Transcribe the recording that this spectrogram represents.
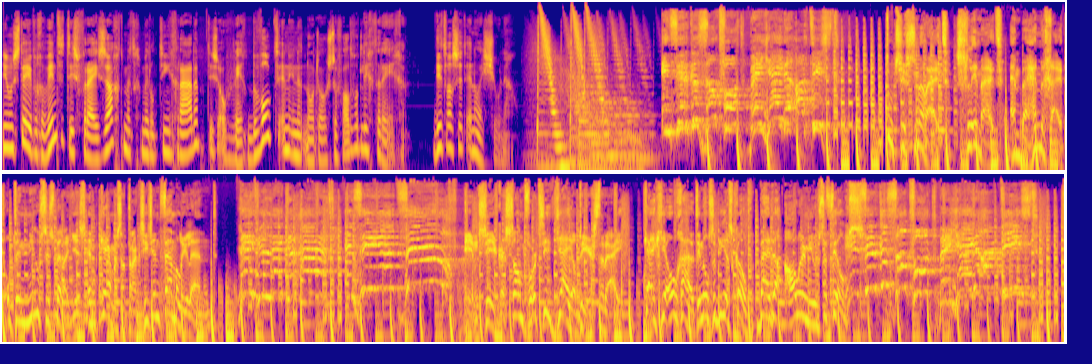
Nieuw een stevige wind. Het is vrij zacht met gemiddeld 10 graden. Het is overwegend bewolkt en in het noordoosten valt wat lichte regen. Dit was het NOS Journaal. In Circus Zandvoort ben jij de artiest. Toets je snelheid, slimheid en behendigheid op de nieuwste spelletjes en kermisattracties in Familyland. Leef je lekker uit en zie het zelf. In Circus Zandvoort zit jij op de eerste rij. Kijk je ogen uit in onze bioscoop bij de allernieuwste In films. Circus Zandvoort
